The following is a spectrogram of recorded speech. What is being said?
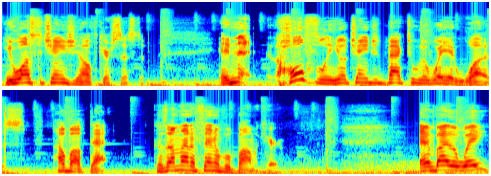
He wants to change the healthcare system. And hopefully he'll change it back to the way it was. How about that? Because I'm not a fan of Obamacare. And by the way,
